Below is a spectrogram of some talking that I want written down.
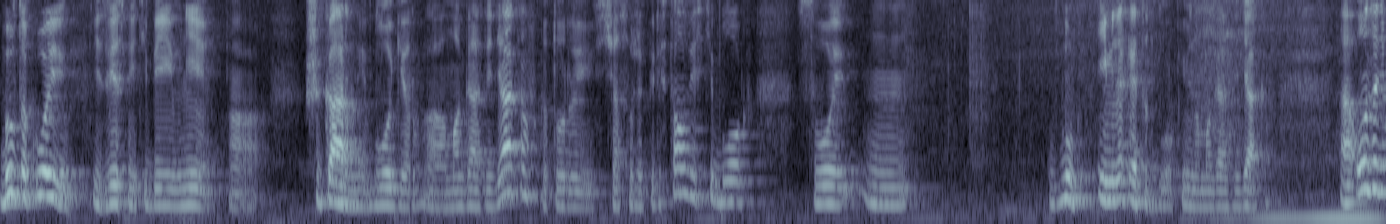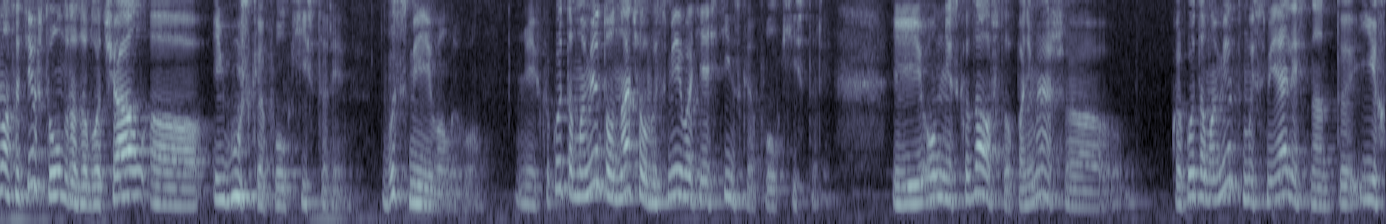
Был такой известный тебе и мне шикарный блогер Магаз Дедяков, который сейчас уже перестал вести блог свой, ну, именно этот блог, именно Магаз Дедяков. А, он занимался тем, что он разоблачал э, ингушское фолк-хистори, высмеивал его. И в какой-то момент он начал высмеивать ястинское фолк-хистори. И он мне сказал, что, понимаешь, э, в какой-то момент мы смеялись над их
